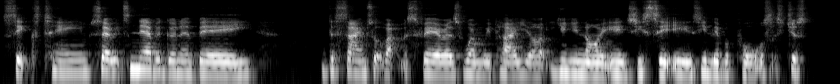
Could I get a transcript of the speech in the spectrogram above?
six team, so it's never going to be the same sort of atmosphere as when we play your, your Uniteds, your Cities, your Liverpools. It's just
